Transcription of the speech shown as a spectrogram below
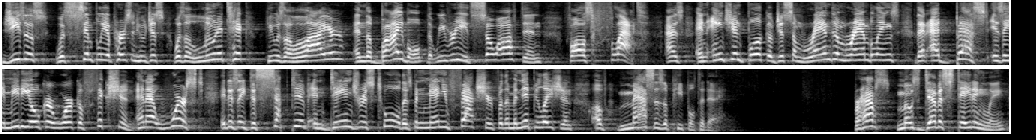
Jesus was simply a person who just was a lunatic, he was a liar, and the Bible that we read so often falls flat as an ancient book of just some random ramblings that at best is a mediocre work of fiction, and at worst, it is a deceptive and dangerous tool that's been manufactured for the manipulation of masses of people today. Perhaps most devastatingly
